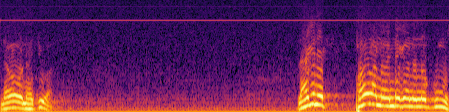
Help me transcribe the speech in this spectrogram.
na wewe unajua. Lakini paulo anaendeka neno gumu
